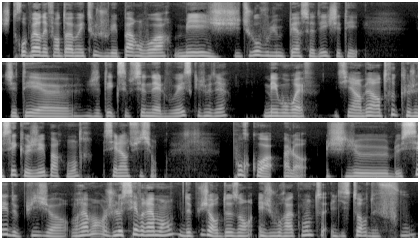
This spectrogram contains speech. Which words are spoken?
j'ai trop peur des fantômes et tout. Je voulais pas en voir. Mais j'ai toujours voulu me persuader que j'étais j'étais euh, j'étais exceptionnelle. Vous voyez ce que je veux dire? Mais bon, bref. S'il y a bien un truc que je sais que j'ai, par contre, c'est l'intuition. Pourquoi? Alors, je le sais depuis genre vraiment, je le sais vraiment depuis genre deux ans, et je vous raconte l'histoire de fou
